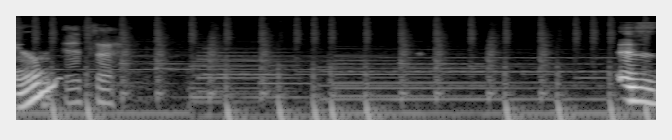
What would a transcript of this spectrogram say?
M? It's a. Is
